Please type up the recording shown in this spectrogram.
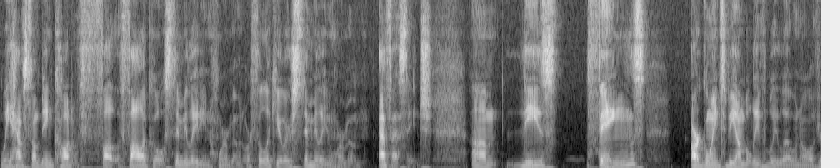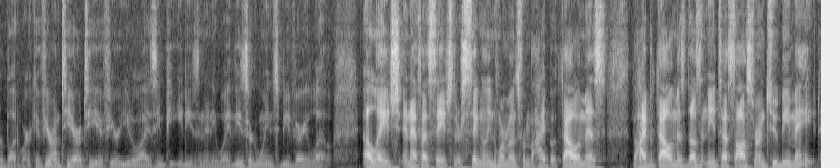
We have something called fo- follicle stimulating hormone or follicular stimulating hormone, FSH. Um, these things are going to be unbelievably low in all of your blood work. If you're on TRT, if you're utilizing PEDs in any way, these are going to be very low. LH and FSH, they're signaling hormones from the hypothalamus. The hypothalamus doesn't need testosterone to be made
